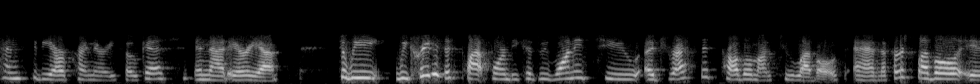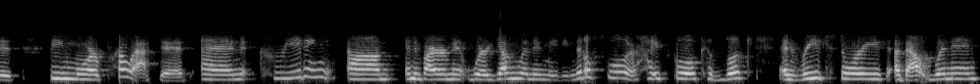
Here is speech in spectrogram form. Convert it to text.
tends to be our primary focus in that area. So we, we created this platform because we wanted to address this problem on two levels. And the first level is being more proactive and creating um, an environment where young women, maybe middle school or high school, could look and read stories about women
